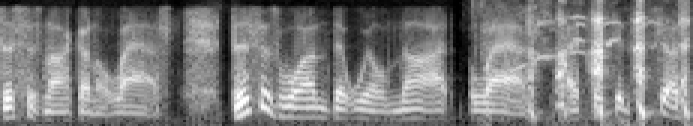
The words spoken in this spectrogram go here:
"This is not going to last. This is one that will not last." I think it's just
